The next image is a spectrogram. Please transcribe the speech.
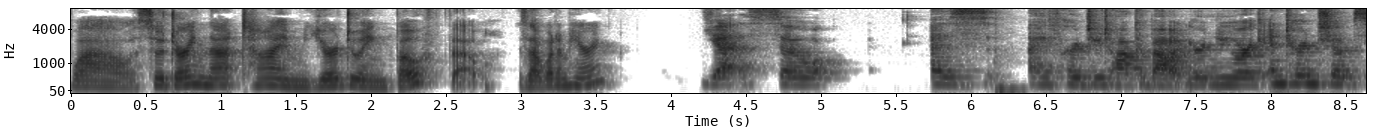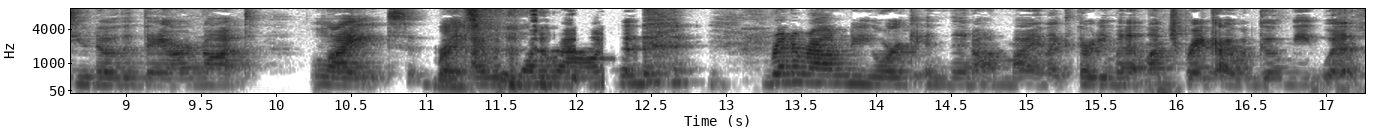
Wow. So during that time, you're doing both, though. Is that what I'm hearing? Yes. So as I've heard you talk about your New York internships, you know that they are not light. Right. But I would run around run around New York and then on my like 30 minute lunch break I would go meet with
